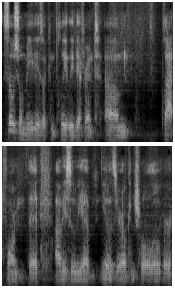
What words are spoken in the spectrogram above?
social media is a completely different um, platform that obviously we have you know zero control over.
